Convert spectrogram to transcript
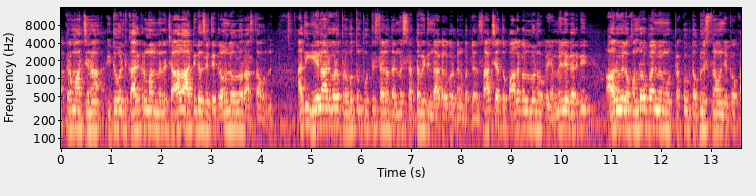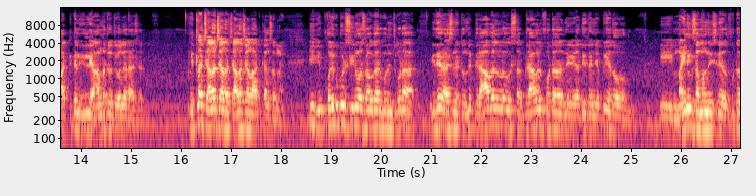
అక్రమార్జన ఇటువంటి కార్యక్రమాల మీద చాలా ఆర్టికల్స్ అయితే గ్రౌండ్ లెవెల్లో రాస్తా ఉంది. అది ఏనాడు కూడా ప్రభుత్వం పూర్తి స్థాయిలో దాని మీద శ్రద్ధ పెట్టిన దాఖలు కూడా కనపట్లేదు సాక్షాత్తు పాలకొల్లులోని ఒక ఎమ్మెల్యే గారికి ఆరు వేల వంద రూపాయలు మేము ట్రక్కుకు డబ్బులు ఇస్తున్నామని చెప్పి ఒక ఆర్టికల్ వీళ్ళే ఆంధ్రజ్యోతి వాళ్ళే రాశారు. ఇట్లా చాలా చాలా చాలా చాలా ఆర్టికల్స్ ఉన్నాయి. ఈ కొలికిపూడి శ్రీనివాసరావు గారి గురించి కూడా ఇదే రాసినట్టుంది. గ్రావెల్ గ్రావెల్ ఫోటో అని అది ఇది అని చెప్పి ఏదో ఈ మైనింగ్ సంబంధించిన ఏదో ఫోటో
